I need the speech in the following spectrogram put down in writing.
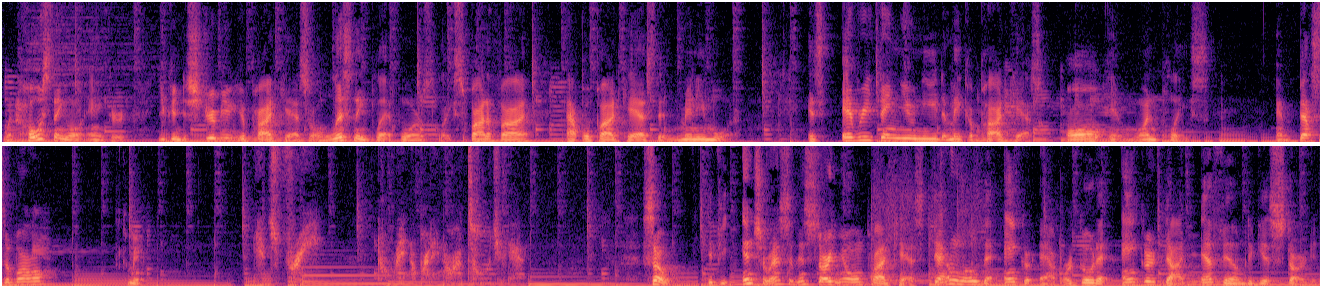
When hosting on Anchor, you can distribute your podcast on listening platforms like Spotify, Apple Podcast, and many more. It's everything you need to make a podcast all in one place. And best of all, come here. It's free. Don't let nobody know I told you that. So, if you're interested in starting your own podcast, download the Anchor app or go to anchor.fm to get started.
